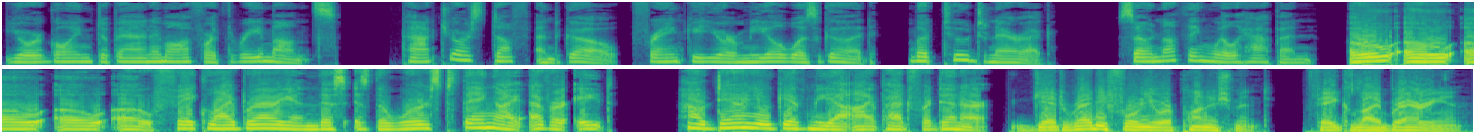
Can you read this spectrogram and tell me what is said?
you're going to Panama for three months. Pack your stuff and go. Frankie your meal was good, but too generic. So nothing will happen. Oh oh oh oh oh fake librarian this is the worst thing I ever ate. How dare you give me a iPad for dinner? Get ready for your punishment, fake librarian.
